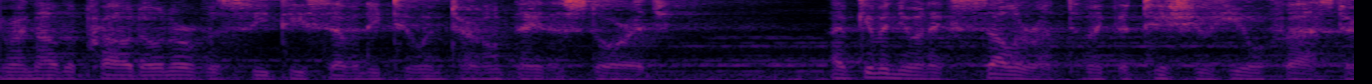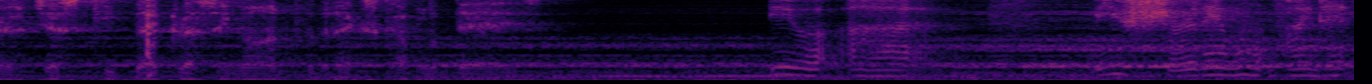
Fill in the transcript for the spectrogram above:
You are now the proud owner of a CT-72 internal data storage. I've given you an accelerant to make the tissue heal faster. Just keep that dressing on for the next couple of days. You, uh. You sure they won't find it?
